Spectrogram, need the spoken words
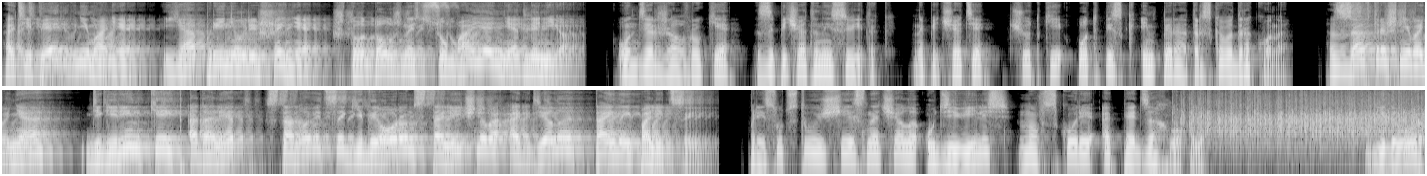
А теперь, внимание, я принял решение, что должность Субая не для нее. Он держал в руке запечатанный свиток. На печати чуткий отписк императорского дракона. С завтрашнего дня Дигерин Кейт Адалет становится гидеором столичного отдела тайной полиции. Присутствующие сначала удивились, но вскоре опять захлопали. Гидеор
